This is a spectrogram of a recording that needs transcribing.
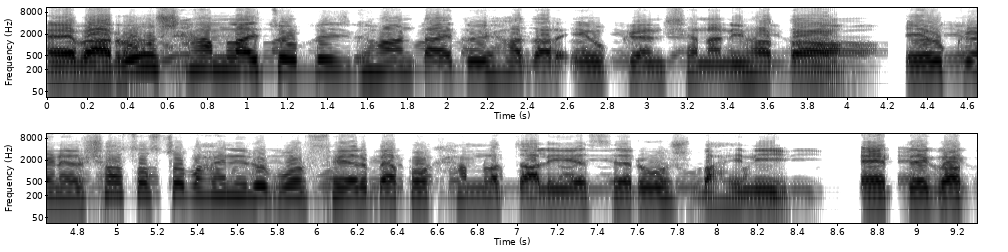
এবার রুশ হামলায় চব্বিশ ঘন্টায় দুই হাজার ইউক্রেন সেনা নিহত ইউক্রেনের সশস্ত্র বাহিনীর উপর ফের ব্যাপক হামলা চালিয়েছে রুশ বাহিনী। এতে গত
